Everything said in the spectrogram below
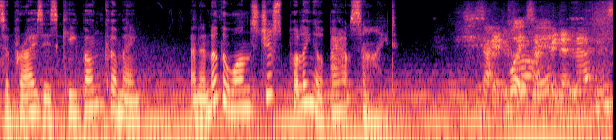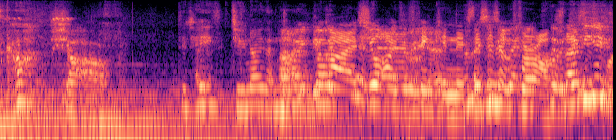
Surprises keep on coming, and another one's just pulling up outside. What is it? In a learner's car. Shut up. Did he? Do you know that? Oh no. You guys, you're overthinking this. This isn't for us. you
